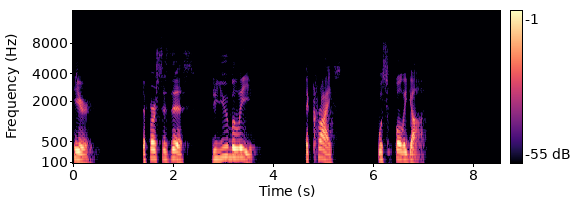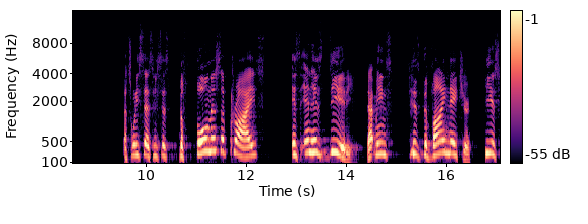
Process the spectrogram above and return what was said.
here. The first is this Do you believe that Christ was fully God? That's what he says. He says, The fullness of Christ is in his deity. That means his divine nature. He is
